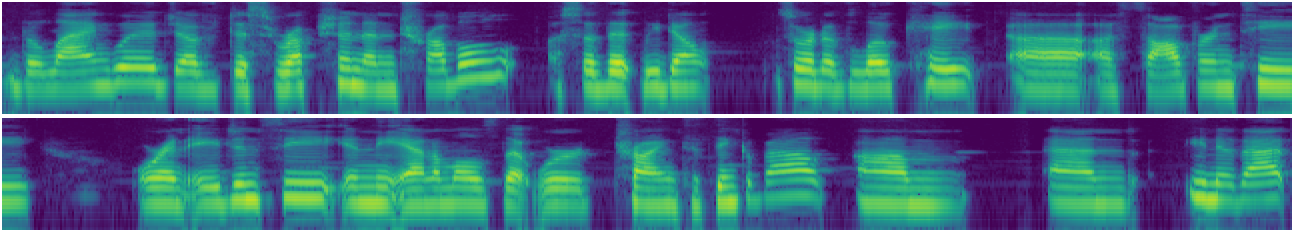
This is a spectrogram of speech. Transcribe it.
the language of disruption and trouble so that we don't sort of locate uh, a sovereignty or an agency in the animals that we're trying to think about. Um, and, you know, that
